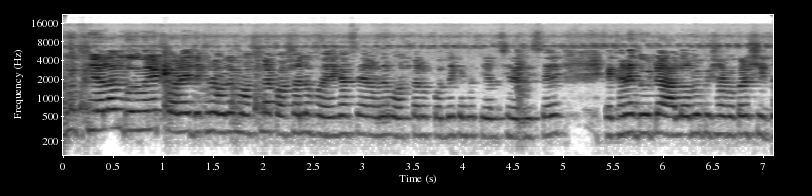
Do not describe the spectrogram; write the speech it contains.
দুই ফিরালাম দুই মিনিট পরে দেখুন আমাদের মশলা কষানো হয়ে গেছে আর আমাদের মশলার উপর দিয়ে কিন্তু তেল ছেড়ে দিচ্ছে এখানে দুইটা আলু আমি প্রেশার কুকারে সিদ্ধ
